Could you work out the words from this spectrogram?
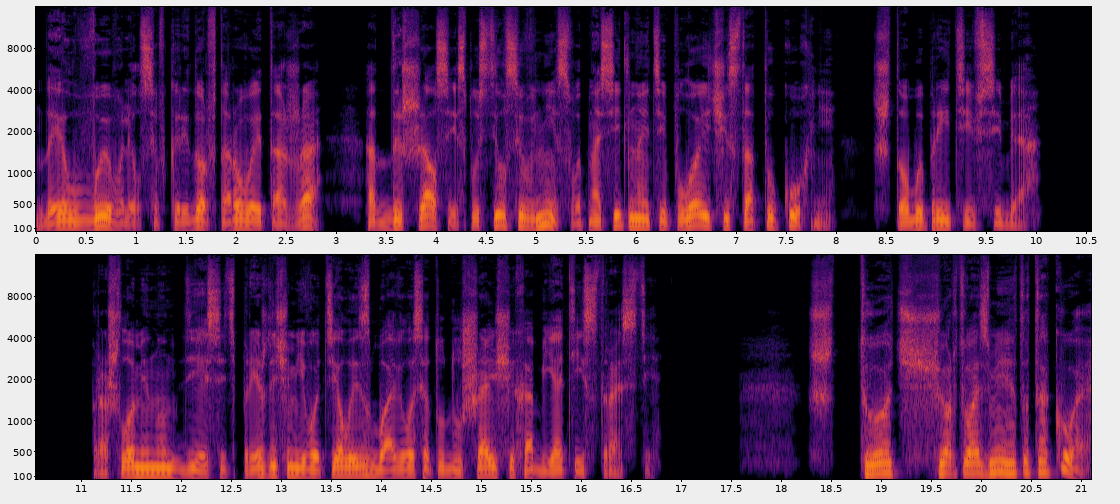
Дейл вывалился в коридор второго этажа, отдышался и спустился вниз в относительное тепло и чистоту кухни, чтобы прийти в себя. Прошло минут десять, прежде чем его тело избавилось от удушающих объятий страсти. «Что, черт возьми, это такое?»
